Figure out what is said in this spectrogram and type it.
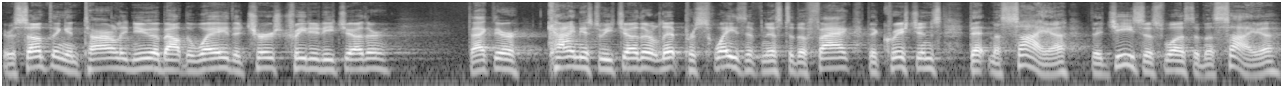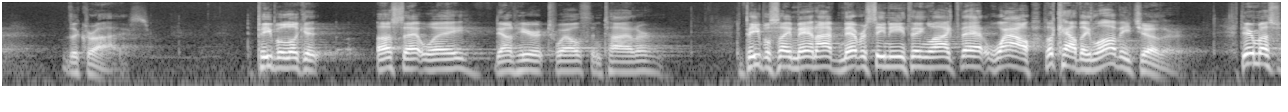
There was something entirely new about the way the church treated each other. In fact, their kindness to each other, lent persuasiveness to the fact that Christians, that Messiah, that Jesus was the Messiah, the Christ. Do people look at us that way down here at 12th and Tyler? People say, man, I've never seen anything like that? Wow, look how they love each other. There must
